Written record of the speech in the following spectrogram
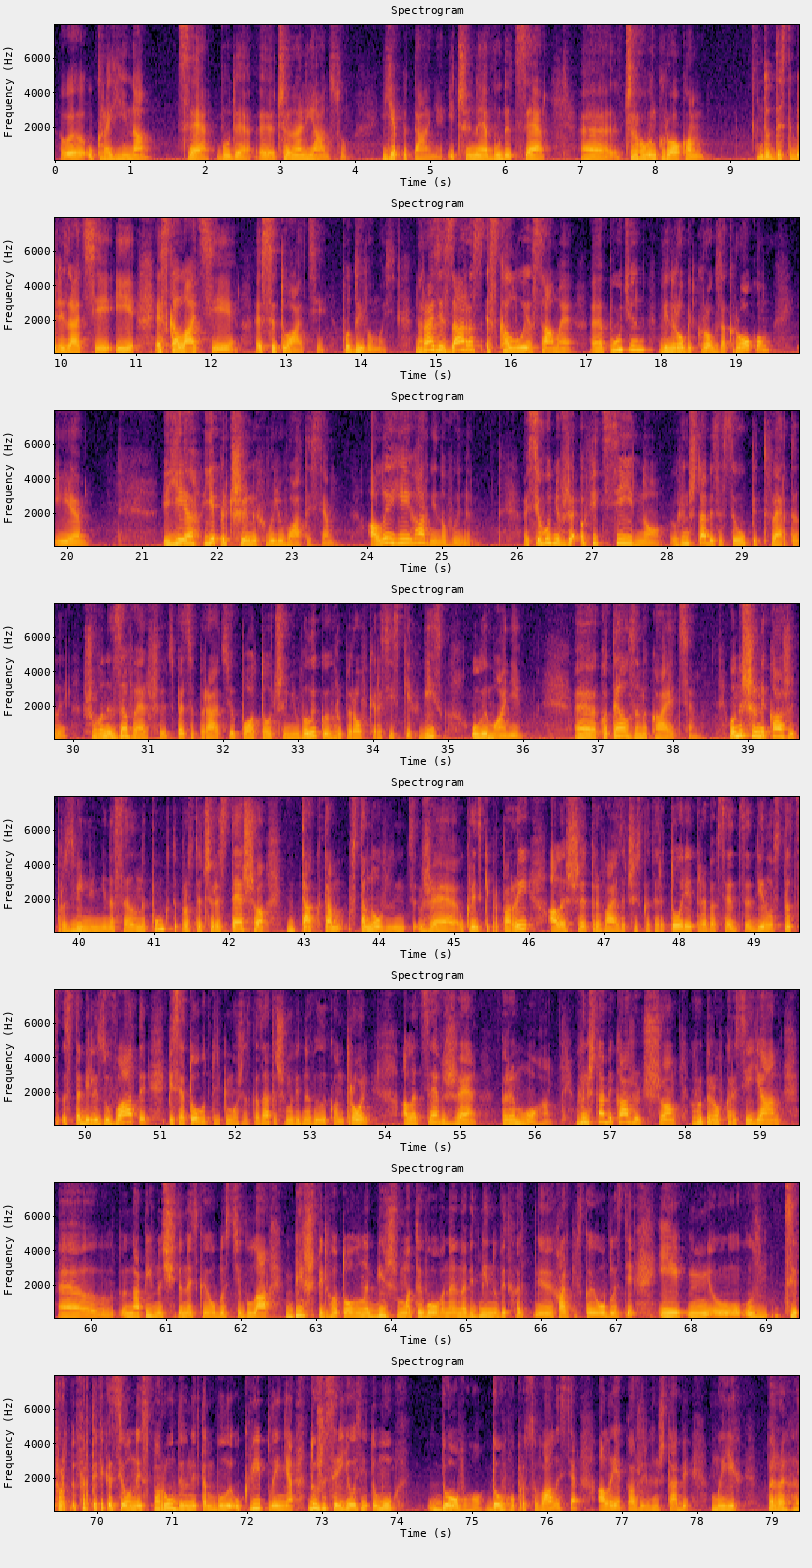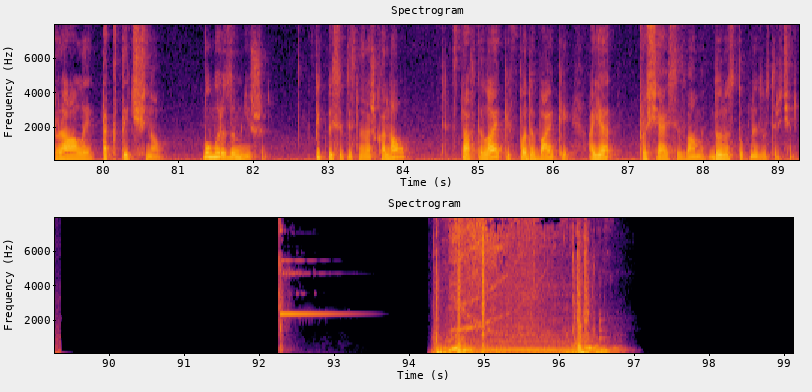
е, Україна це буде е, член альянсу? Є питання, і чи не буде це е, черговим кроком до дестабілізації і ескалації е, ситуації? Подивимось. Наразі зараз ескалує саме е, Путін, він робить крок за кроком і є, є причини хвилюватися. Але є і гарні новини. Сьогодні вже офіційно в Генштабі ЗСУ підтвердили, що вони завершують спецоперацію по оточенню великої групіровки російських військ у Лимані. Е, Котел замикається. Вони ще не кажуть про звільнені населені пункти, просто через те, що так там встановлені вже українські прапори, але ще триває зачистка території. Треба все це діло ста- стабілізувати. Після того тільки можна сказати, що ми відновили контроль, але це вже перемога. В Генштабі кажуть, що групіровка росіян е, на півночі Донецької області була більш підготовлена, більш мотивована, на відміну від е, Харківської області. І ці фортифікаційні споруди в них там були укріплення, дуже серйозні, тому довго, довго просувалися. Але, як кажуть в Генштабі, ми їх переграли тактично, бо ми розумніші. Підписуйтесь на наш канал, ставте лайки, вподобайки, а я прощаюся з вами. До наступної зустрічі.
